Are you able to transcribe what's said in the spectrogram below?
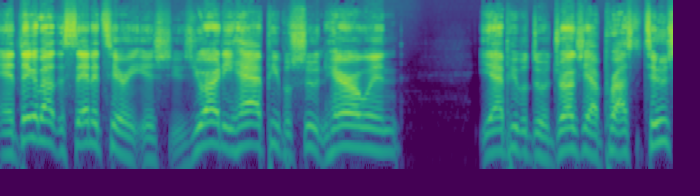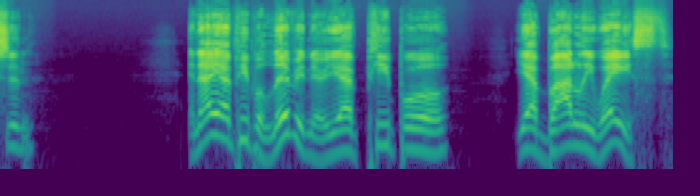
And think about the sanitary issues. You already have people shooting heroin, you have people doing drugs, you have prostitution. And now you have people living there. You have people, have bodily waste.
